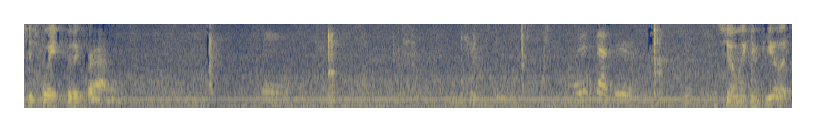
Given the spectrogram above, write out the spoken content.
Just wait for the crack. What is that through? So we can peel it.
